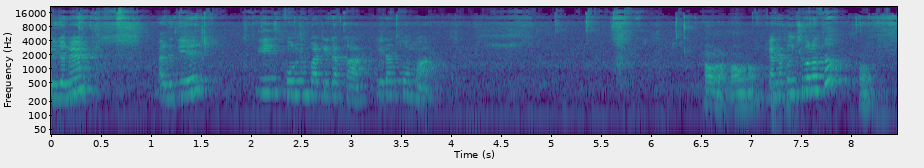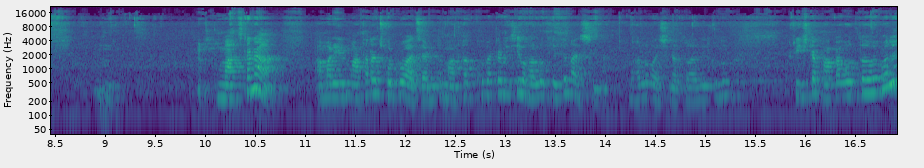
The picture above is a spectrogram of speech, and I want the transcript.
ওই জন্যে আজকে এই কোন বাটিটা কার? এটা তোমার। কেন বলছি বলো তো? মাছটা না আমার এই মাথাটা ছোট আছে আমি তো মাথা খুব একটা বেশি ভালো খেতে পারছি না ভালোবাসি না। তো আজকে শুধু ফ্রিজটা ফাঁকা করতে হবে বলে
